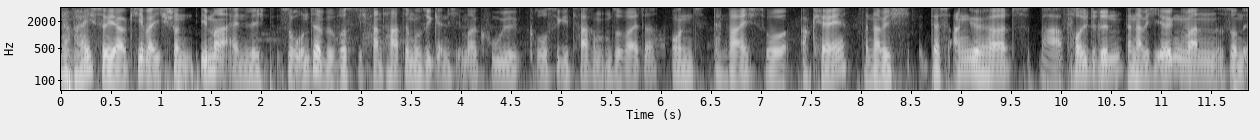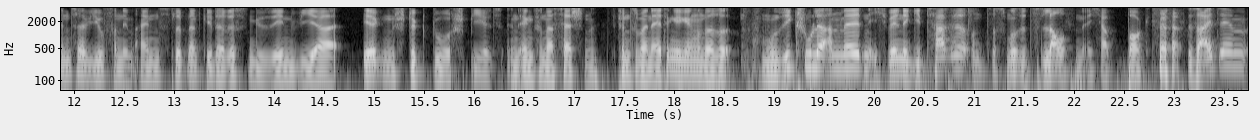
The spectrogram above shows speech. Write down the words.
Und dann war ich so, ja okay, weil ich schon immer eigentlich so unterbewusst, ich fand harte Musik eigentlich immer cool, große Gitarren und so weiter. Und dann war ich so, okay, dann habe ich das angehört, war voll drin. Dann habe ich irgendwann so ein Interview von dem einen Slipknot-Gitarristen gesehen, wie er irgendein Stück durchspielt in irgendeiner Session. Ich bin zu meinen Eltern gegangen und war so, Musikschule anmelden, ich will eine Gitarre und das muss jetzt laufen, ich hab Bock. Seitdem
